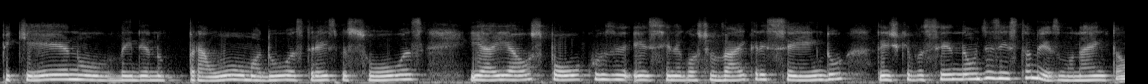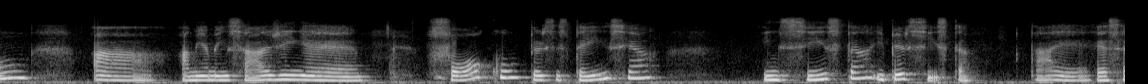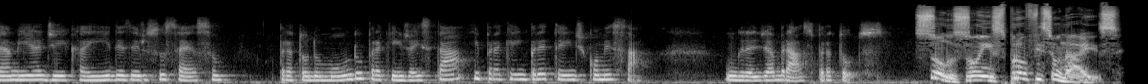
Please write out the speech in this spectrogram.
pequeno, vendendo para uma, duas, três pessoas, e aí aos poucos esse negócio vai crescendo, desde que você não desista mesmo, né? Então a, a minha mensagem é foco, persistência insista e persista, tá? É, essa é a minha dica aí, desejo sucesso para todo mundo, para quem já está e para quem pretende começar. Um grande abraço para todos. Soluções profissionais.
